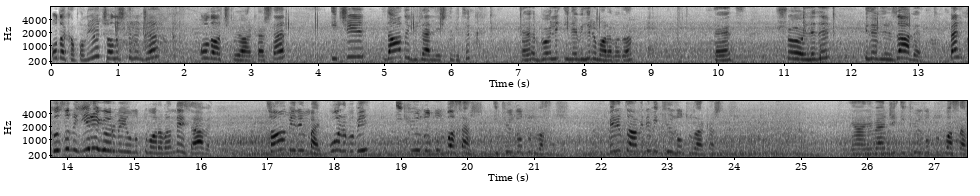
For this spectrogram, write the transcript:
o da kapanıyor. Çalıştırınca o da açılıyor arkadaşlar. İçi daha da güzelleşti bir tık. Ee, böyle inebilirim arabadan. Evet. Şöyle de binebiliriz abi. Ben hızını yine görmeyi unuttum arabanın. Neyse abi. Tahminim bak bu araba bir 230 basar. 230 basar. Benim tahminim 230 arkadaşlar. Yani bence 230 basar.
